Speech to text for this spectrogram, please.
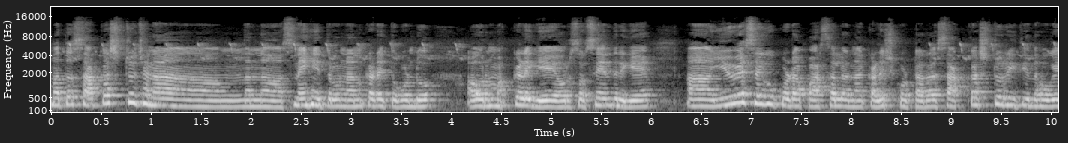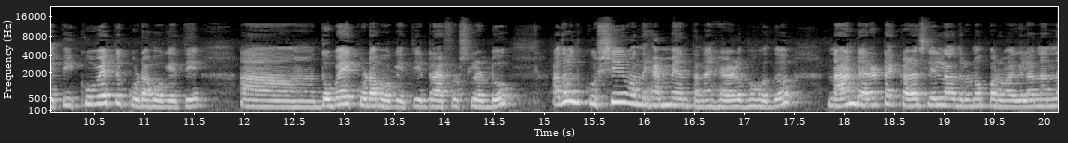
ಮತ್ತು ಸಾಕಷ್ಟು ಜನ ನನ್ನ ಸ್ನೇಹಿತರು ನನ್ನ ಕಡೆ ತೊಗೊಂಡು ಅವ್ರ ಮಕ್ಕಳಿಗೆ ಅವ್ರ ಸೊಸೆಯಂದ್ರಿಗೆ ಯು ಎಸ್ ಎಗೂ ಕೂಡ ಪಾರ್ಸಲನ್ನು ಕಳಿಸ್ಕೊಟ್ಟಾರ. ಸಾಕಷ್ಟು ರೀತಿಯಿಂದ ಹೋಗೈತಿ. ಕುವೇತಿಗೆ ಕೂಡ ಹೋಗೈತಿ. ದುಬೈ ಕೂಡ ಹೋಗೈತಿ ಡ್ರೈ ಫ್ರೂಟ್ಸ್ ಲಡ್ಡು. ಅದೊಂದು ಖುಷಿ, ಒಂದು ಹೆಮ್ಮೆ ಅಂತಲೇ ಹೇಳಬಹುದು. ನಾನು ಡೈರೆಕ್ಟಾಗಿ ಕಳಿಸ್ಲಿಲ್ಲ ಅಂದ್ರೂ ಪರವಾಗಿಲ್ಲ. ನನ್ನ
